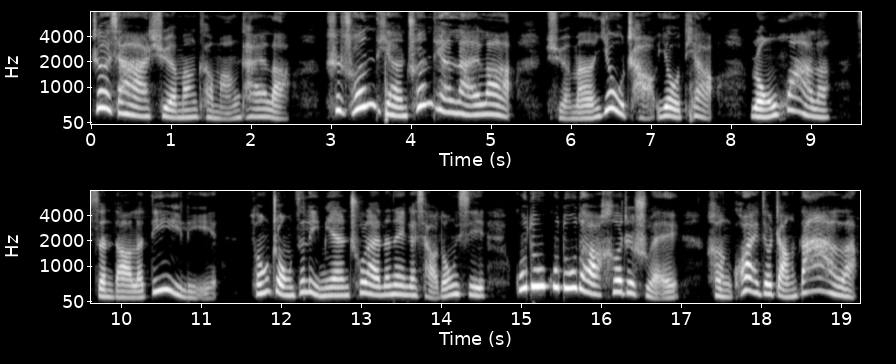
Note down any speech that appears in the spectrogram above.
这下雪们可忙开了，是春天，春天来了。雪们又吵又跳，融化了，渗到了地里。从种子里面出来的那个小东西，咕嘟咕嘟的喝着水，很快就长大了。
